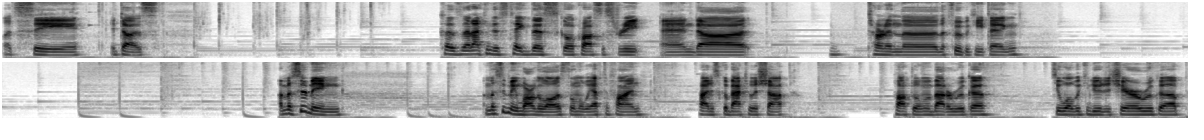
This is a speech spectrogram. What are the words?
Let's see. It does. Because then I can just take this, go across the street, and uh, turn in the, the Fubuki thing. I'm assuming. I'm assuming Margalo is the one that we have to find. Probably just go back to his shop. Talk to him about Aruka. See what we can do to cheer Aruka up.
